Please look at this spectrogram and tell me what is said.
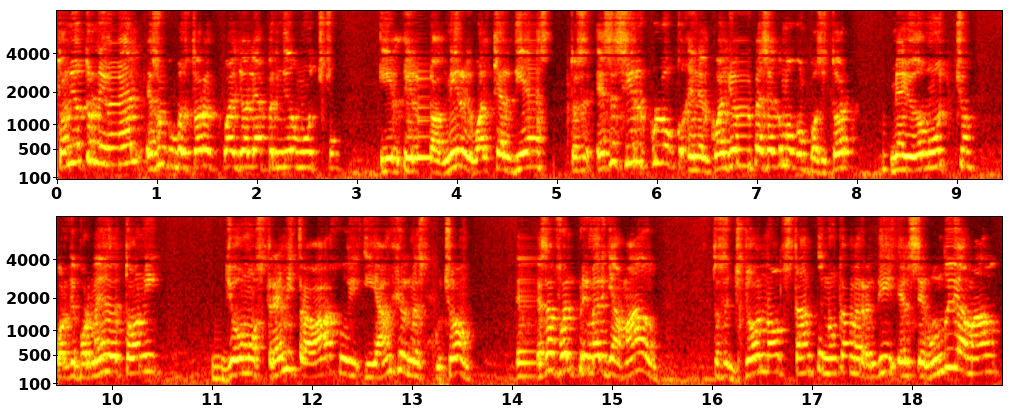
Tony otro nivel es un compositor al cual yo le he aprendido mucho y, lo admiro igual que al 10. Entonces, ese círculo en el cual yo empecé como compositor me ayudó mucho porque por medio de Tony yo mostré mi trabajo y, Ángel me escuchó. Ese fue el primer llamado. Entonces yo no obstante nunca me rendí. El segundo llamado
